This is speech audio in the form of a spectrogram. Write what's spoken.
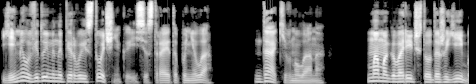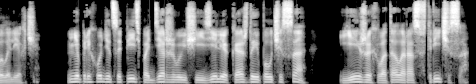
Я имел в виду именно первоисточника, и сестра это поняла. «Да», — кивнула она. «Мама говорит, что даже ей было легче. Мне приходится пить поддерживающие зелья каждые полчаса. Ей же хватало раз в три часа.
